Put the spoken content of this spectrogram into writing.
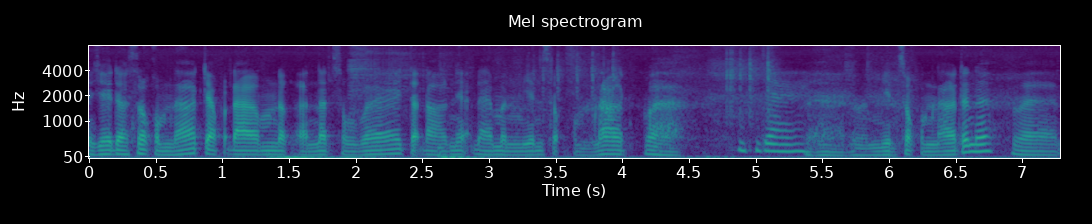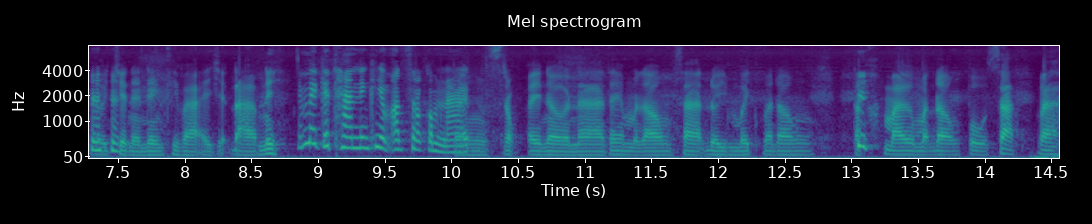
និយាយដល់ស្រុកកំណើតចាប់ផ្ដើមនឹកអាណិតសង្វេទៅដល់អ្នកដែលមិនមានស្រុកកំណើតបាទចាមិនមានស្រុកកំណើតទេណាបាទដូចជានៅនាងធីវ៉ាអីជាដើមនេះមិនគេថានាងខ្ញុំអត់ស្រុកកំណើតស្រុកអីនៅណាទេម្ដងផ្សារដូចមិចម្ដង ទឹកខ្មៅម្ដងពោធិ៍សាត់បាទ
